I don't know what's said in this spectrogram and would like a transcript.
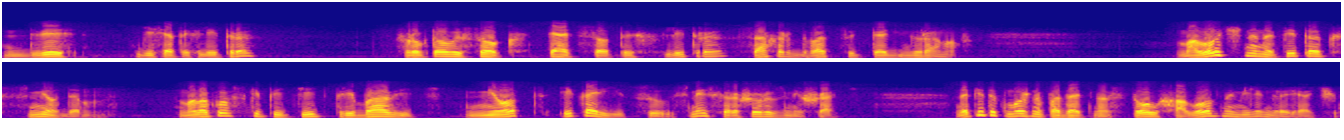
2 десятых литра, фруктовый сок 5 сотых литра, сахар 25 граммов. Молочный напиток с медом. Молоко вскипятить, прибавить мед и корицу, смесь хорошо размешать. Напиток можно подать на стол холодным или горячим.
